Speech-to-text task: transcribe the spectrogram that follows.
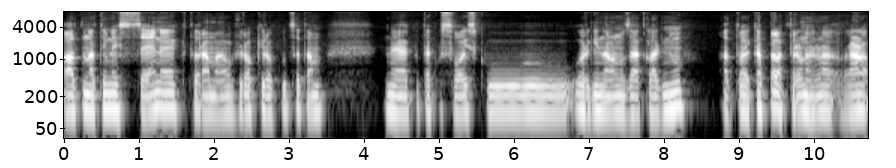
alternatívnej scéne, ktorá má už roky, rokúce tam nejakú takú svojskú originálnu základňu a to je kapela, ktorá nás hrala,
